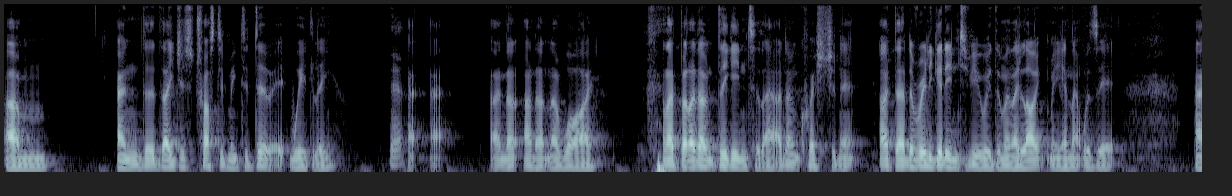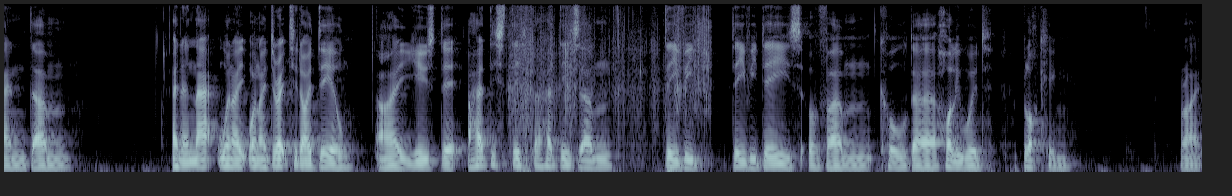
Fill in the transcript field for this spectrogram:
Um, and uh, they just trusted me to do it, weirdly. Yeah. I, I, I, don't, I don't know why. I, but I don't dig into that. I don't question it. I had a really good interview with them and they liked me and that was it. And, um, and then that, when I, when I directed Ideal, I used it. I had this, this I had these um, DVD, DVDs of um, called uh, Hollywood Blocking right?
